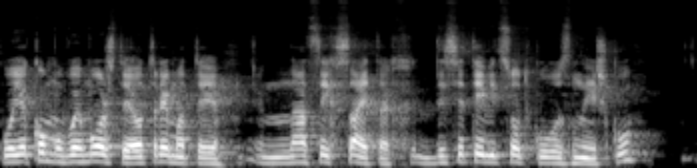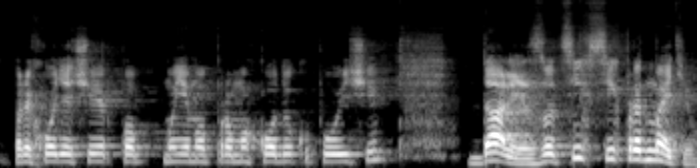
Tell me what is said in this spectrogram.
по якому ви можете отримати на цих сайтах 10% знижку, переходячи по моєму промокоду, купуючи. Далі, з оцих всіх предметів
